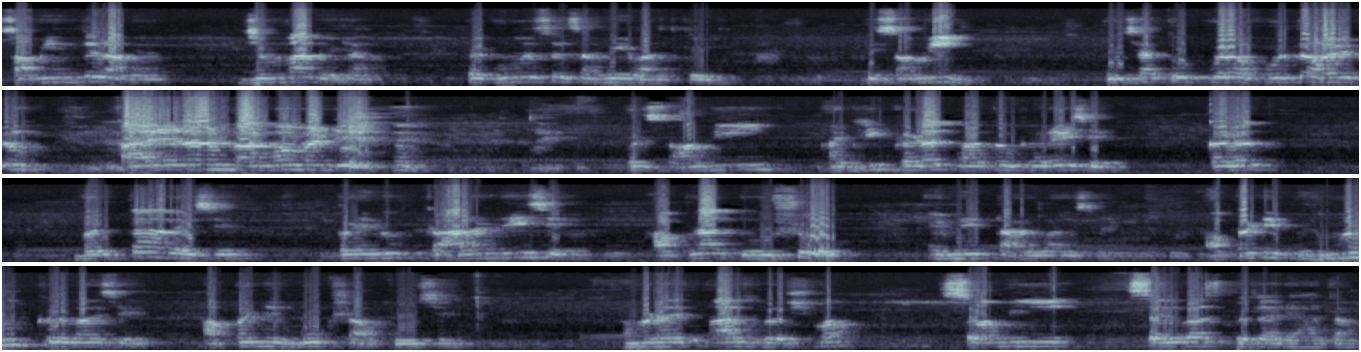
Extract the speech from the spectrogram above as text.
સ્વામી અંદર આવ્યા. જમવા બેઠા. રઘુવંશ સામે વાત કરી. કે સ્વામી પૈસા તો પૂરા ફોડતા હોય તો કાર્યરામ ભાગવા માટે. પણ સ્વામી આટલી કડક વાતો કરે છે. કડક ભરતા આવે છે. પણ એનું કારણ એ છે, આપણા દોષો એમને ટાળવા છે. આપણને ભ્રમણુક કરવા છે. આપણને મોક્ષ આપવો છે. હમણાં આ જ વર્ષમાં સ્વામી સહેવાસ પધાર્યા હતા.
